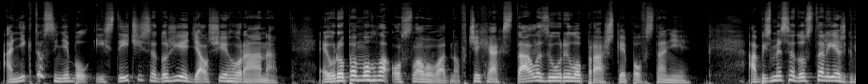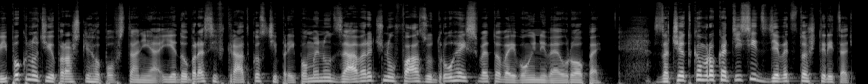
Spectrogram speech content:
a nikto si nebol istý, či sa dožije ďalšieho rána. Európa mohla oslavovať, no v Čechách stále zúrilo pražské povstanie. Aby sme sa dostali až k vypoknutiu pražského povstania, je dobré si v krátkosti pripomenúť záverečnú fázu druhej svetovej vojny v Európe. Začiatkom roka 1945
